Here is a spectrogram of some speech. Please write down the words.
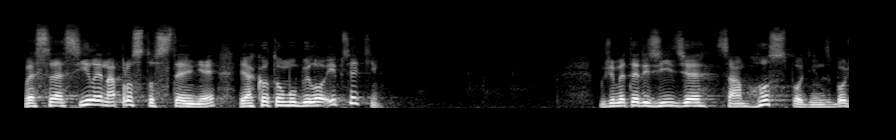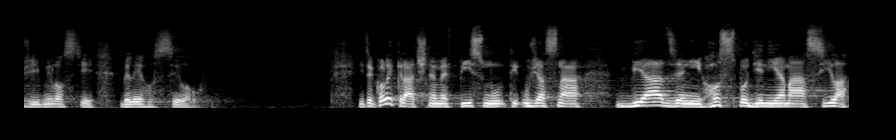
ve své síle naprosto stejně, jako tomu bylo i předtím. Můžeme tedy říct, že sám hospodin z boží milosti byl jeho silou. Víte, kolikrát čteme v písmu ty úžasná vyjádření hospodin je má síla,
